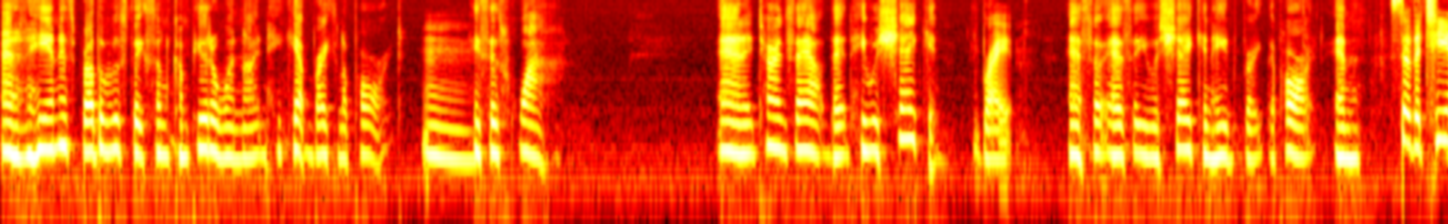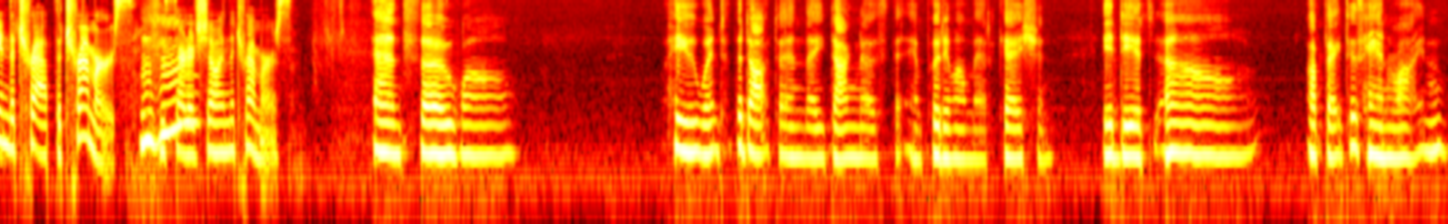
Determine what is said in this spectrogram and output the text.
and he and his brother was fixing a computer one night, and he kept breaking apart. Mm. He says, "Why?" And it turns out that he was shaking, Right. and so as he was shaking, he'd break the part, and So the T in the trap, the tremors. He Mm-hmm. started showing the tremors. And so uh, he went to the doctor and they diagnosed it and put him on medication. It did uh, affect his handwriting,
